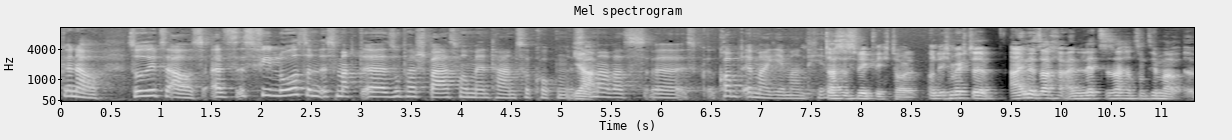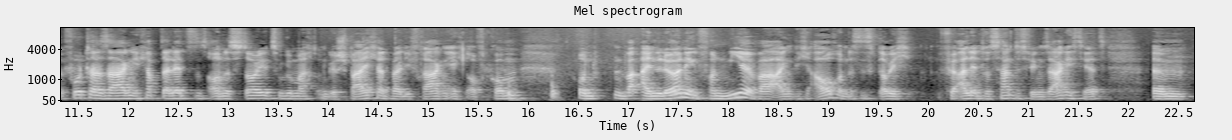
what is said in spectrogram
Genau, so sieht's aus. Also es ist viel los und es macht äh, super Spaß momentan zu gucken. Es Ja. immer was, äh, es kommt immer jemand hier. Das ist wirklich toll. Und ich möchte eine Sache, eine letzte Sache zum Thema äh, Futter sagen. Ich habe da letztens auch eine Story zugemacht und gespeichert, weil die Fragen echt oft kommen. Und ein Learning von mir war eigentlich auch, und das ist, glaube ich, für alle interessant, deswegen sage ich es jetzt, ähm,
